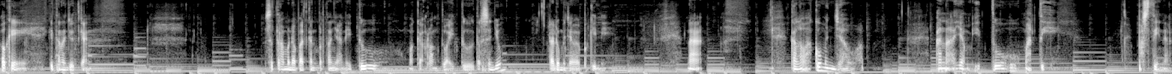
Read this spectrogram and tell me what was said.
Oke, kita lanjutkan. Setelah mendapatkan pertanyaan itu, maka orang tua itu tersenyum lalu menjawab begini. Nah, kalau aku menjawab anak ayam itu mati, pasti nak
